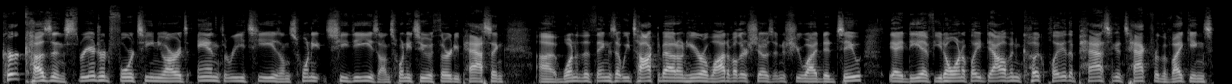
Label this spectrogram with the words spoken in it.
Kirk Cousins, 314 yards and three T's on 20 TDs on 22 of 30 passing. Uh, one of the things that we talked about on here, a lot of other shows industry wide did too. The idea if you don't want to play Dalvin Cook, play the passing attack for the Vikings.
